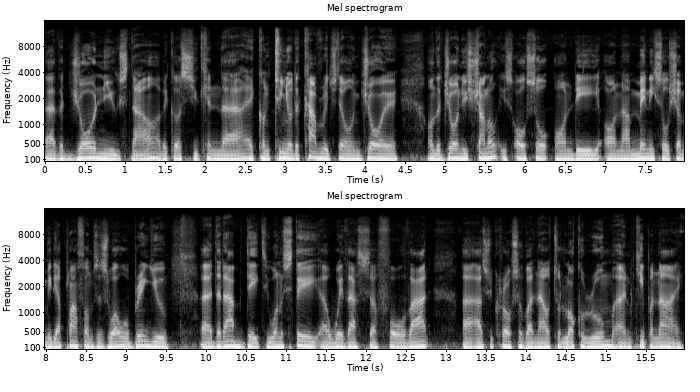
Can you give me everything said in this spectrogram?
uh, the Joy News now because you can uh, continue the coverage there on Joy on the Joy News channel. It's also on the on uh, many social media platforms as well. We'll bring you uh, that update. You want to stay uh, with us for that uh, as we cross over now to Locker Room and keep an eye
